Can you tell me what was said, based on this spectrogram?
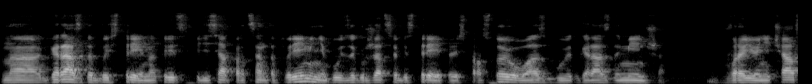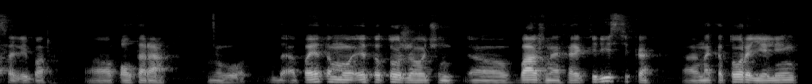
на гораздо быстрее, на 30-50% времени будет загружаться быстрее. То есть простой у вас будет гораздо меньше, в районе часа, либо э, полтора. Вот. Да, поэтому это тоже очень э, важная характеристика, э, на которой E-Link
